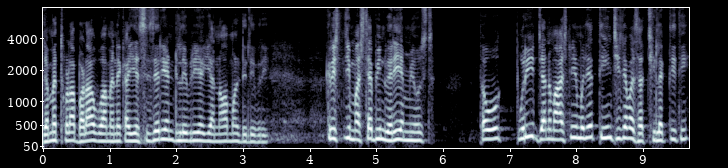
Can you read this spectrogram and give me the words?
जब मैं थोड़ा बड़ा हुआ, मैंने कहा, ये सिजेरियन डिलीवरी है या normal delivery Krishna ji must been very amuse तो वो पूरी जन्माष्टमी मुझे तीन चीज़ें बस अच्छी लगती थी।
